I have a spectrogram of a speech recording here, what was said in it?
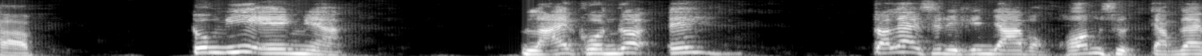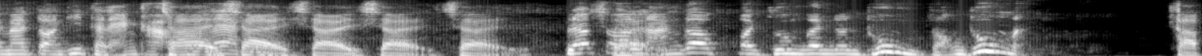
ครับ ตรงนี้เองเนี่ย หลายคนก็ เอ๊ะตอนแรกสิริกัญญาบอกพร้อมสุดจำได้ไหมตอนที่แถลงข่าวตใช่อนแรกใช่เลยใช่ใช่ใช่แล้วตอนใช่หลังก็ประชุมกันจนทุ่มสองทุ่มอะครับ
